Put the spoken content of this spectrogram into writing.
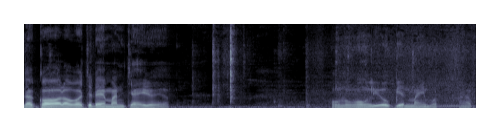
แล้วก็เราก็จะได้มั่นใจด้วยครับคงลงคงเหลียวเปลี่ยนใหม่หมดครับ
